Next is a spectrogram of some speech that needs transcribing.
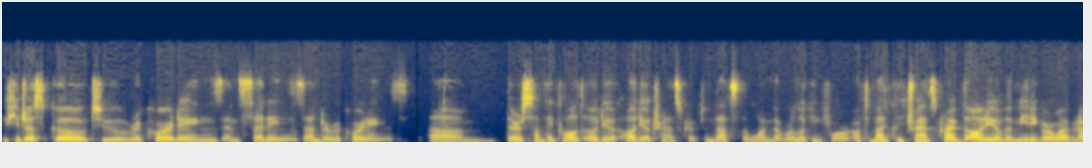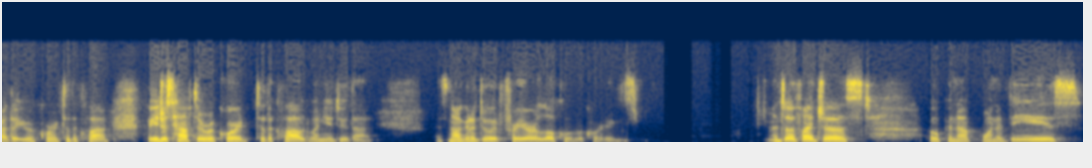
if you just go to recordings and settings under recordings, um, there's something called audio audio transcript, and that's the one that we're looking for. Automatically transcribe the audio of a meeting or webinar that you record to the cloud. But you just have to record to the cloud when you do that. It's not going to do it for your local recordings. And so if I just open up one of these,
